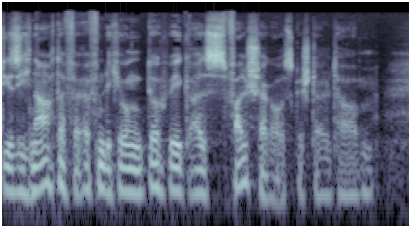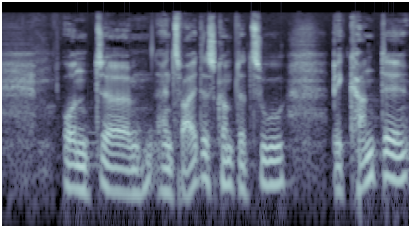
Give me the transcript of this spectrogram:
die sich nach der Veröffentlichung durchweg als falsch herausgestellt haben. Und äh, ein zweites kommt dazu, bekannte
